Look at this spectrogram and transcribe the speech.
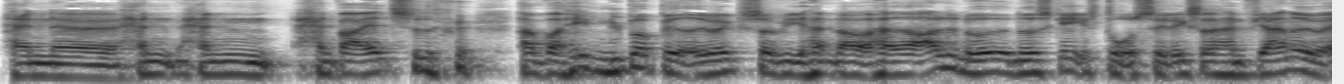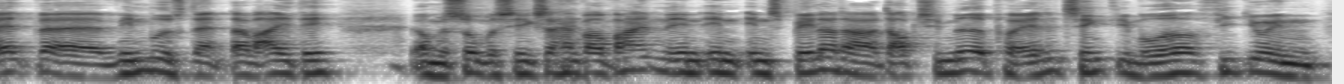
han, øh, han, han, han var altid, han var helt nybarberet jo ikke, så vi, han havde aldrig noget, noget skæg stort set, ikke? så han fjernede jo alt, hvad vindmodstand der var i det, om så må sige. Så han var bare en, en, en spiller, der, der optimerede på alle tænkelige måder, og fik jo en,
